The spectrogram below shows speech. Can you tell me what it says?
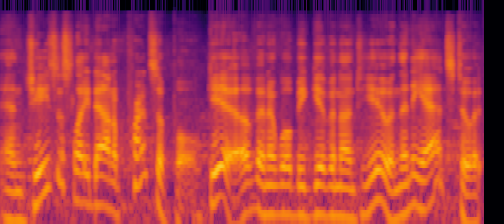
and Jesus laid down a principle give, and it will be given unto you. And then he adds to it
